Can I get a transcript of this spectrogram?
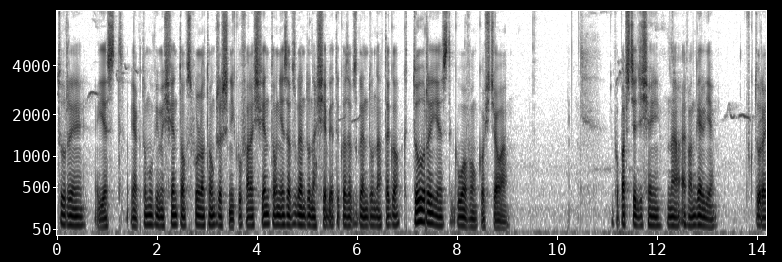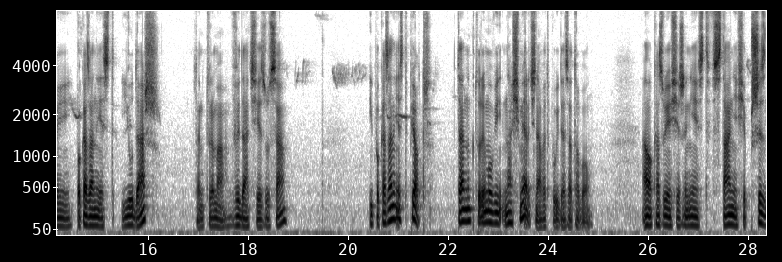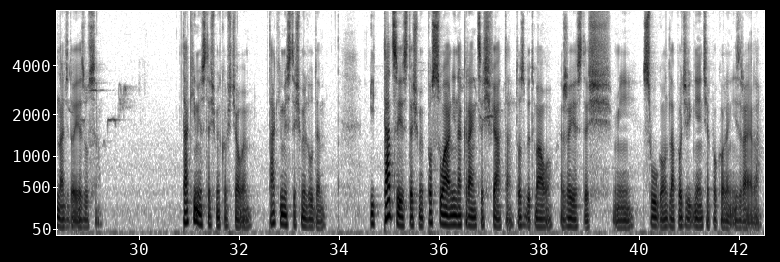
który jest, jak to mówimy, świętą wspólnotą grzeszników, ale świętą nie ze względu na siebie, tylko ze względu na tego, który jest głową Kościoła. Popatrzcie dzisiaj na Ewangelię, w której pokazany jest Judasz, ten, który ma wydać Jezusa, i pokazany jest Piotr, ten, który mówi: Na śmierć nawet pójdę za tobą. A okazuje się, że nie jest w stanie się przyznać do Jezusa. Takim jesteśmy Kościołem, takim jesteśmy ludem. I tacy jesteśmy posłani na krańce świata. To zbyt mało, że jesteś mi sługą dla podźwignięcia pokoleń Izraela.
